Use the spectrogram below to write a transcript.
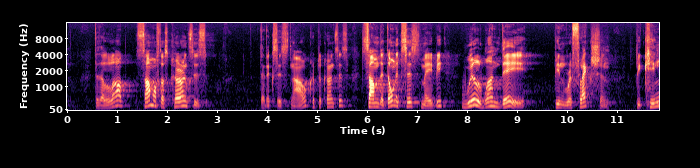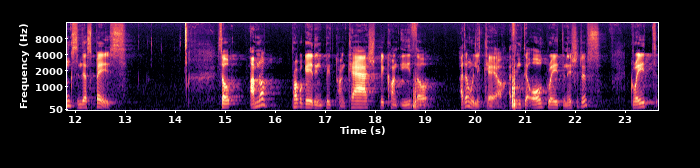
that a lot, some of those currencies that exist now, cryptocurrencies, some that don't exist maybe, will one day be in reflection, be kings in their space. So I'm not propagating Bitcoin Cash, Bitcoin Ether, I don't really care. I think they're all great initiatives. Great.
